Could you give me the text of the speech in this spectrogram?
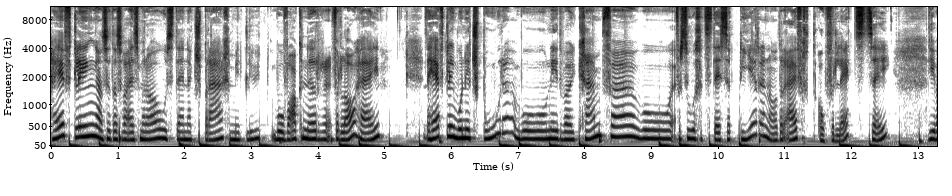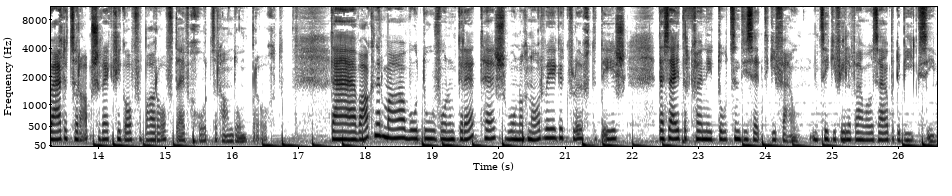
Häftlinge, also das weiß man auch aus diesen Gesprächen mit Leuten, die Wagner verloren haben. Häftlinge, die nicht spuren, die nicht kämpfen wollen, die versuchen zu desertieren oder einfach auch verletzt sind, die werden zur Abschreckung offenbar oft einfach kurzerhand umgebracht. Der Wagner-Mann, wo du von ihm geredet hast, der nach Norwegen geflüchtet ist, der sagt, er kenne Dutzende solche Fälle. Und sei in vielen Fällen auch selber dabei gewesen.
